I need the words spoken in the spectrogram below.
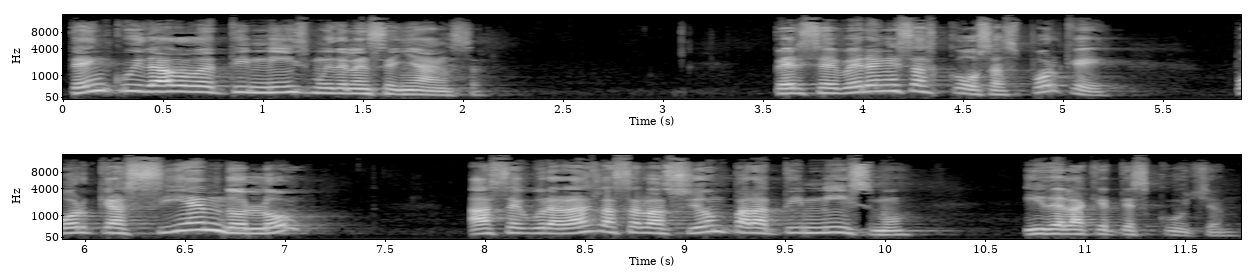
ten cuidado de ti mismo y de la enseñanza. Persevera en esas cosas. ¿Por qué? Porque haciéndolo asegurarás la salvación para ti mismo y de la que te escuchan.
